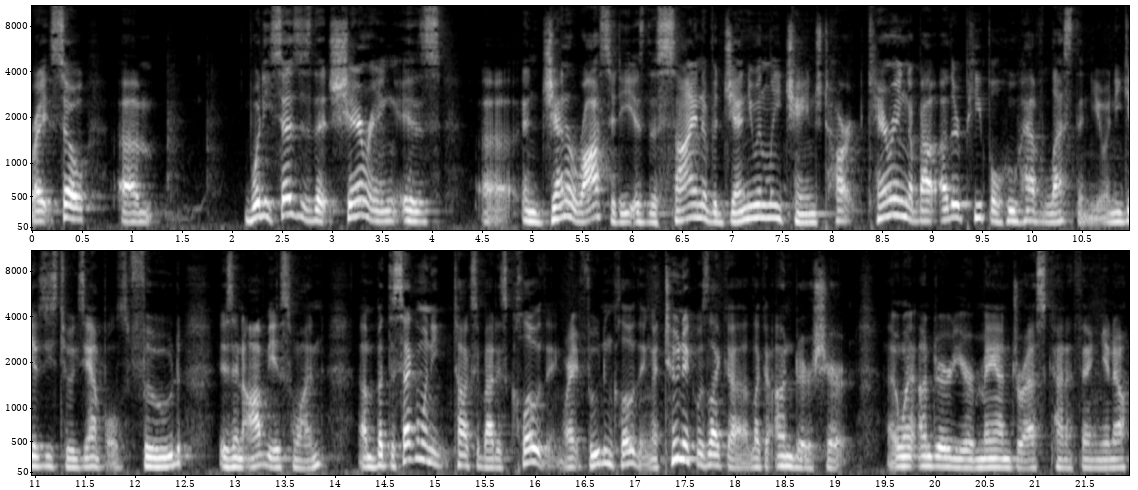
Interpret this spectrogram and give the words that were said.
Right? So, um, what he says is that sharing is uh, and generosity is the sign of a genuinely changed heart, caring about other people who have less than you. And he gives these two examples. Food is an obvious one, um, but the second one he talks about is clothing, right? Food and clothing. A tunic was like a like an undershirt. It went under your man dress kind of thing, you know.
